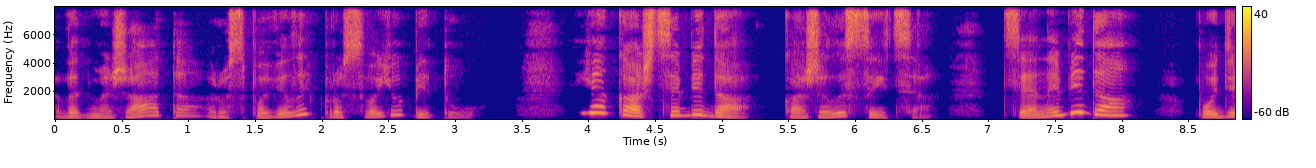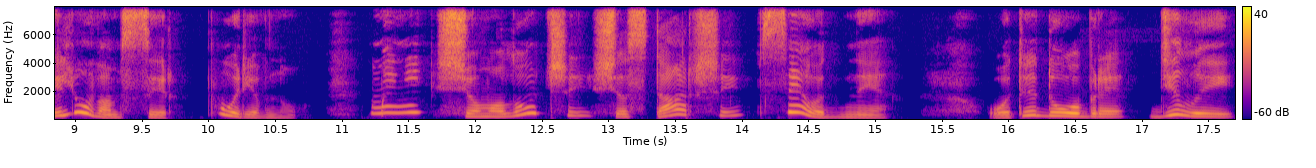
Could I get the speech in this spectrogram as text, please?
Ведмежата розповіли про свою біду. Яка ж це біда? каже лисиця. Це не біда. Поділю вам сир порівну. Мені що молодший, що старший, все одне. От і добре, діли.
